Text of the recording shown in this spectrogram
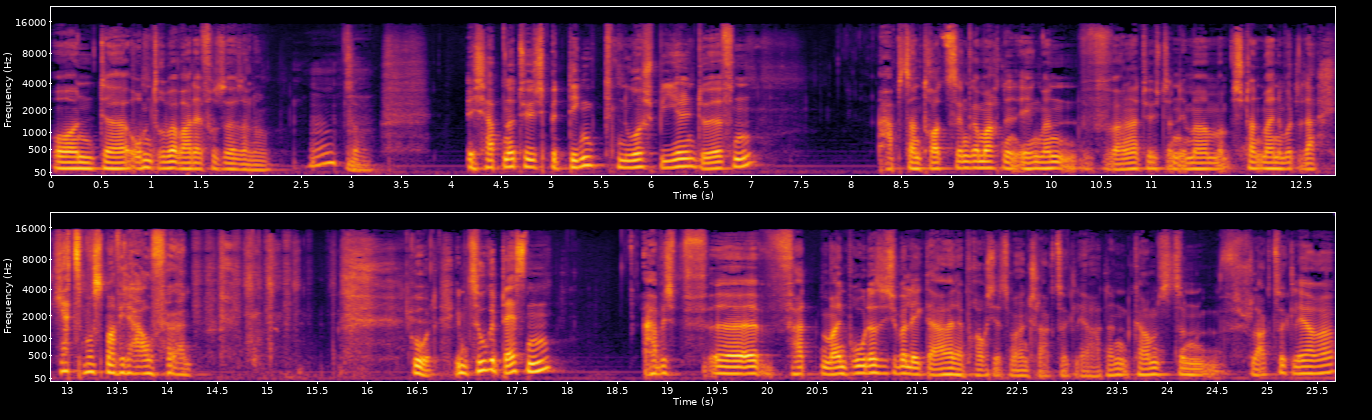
Und äh, oben drüber war der Friseursalon. So. Ich habe natürlich bedingt nur spielen dürfen, hab's dann trotzdem gemacht und irgendwann war natürlich dann immer, stand meine Mutter da, jetzt muss mal wieder aufhören. Gut. Im Zuge dessen habe ich, äh, hat mein Bruder sich überlegt, ja, der braucht jetzt mal einen Schlagzeuglehrer. Dann kam es zum Schlagzeuglehrer.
